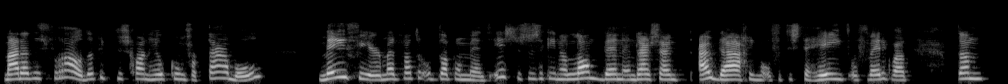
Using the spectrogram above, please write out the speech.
Maar dat is vooral dat ik dus gewoon heel comfortabel meeveer met wat er op dat moment is. Dus als ik in een land ben en daar zijn uitdagingen of het is te heet of weet ik wat. Dan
